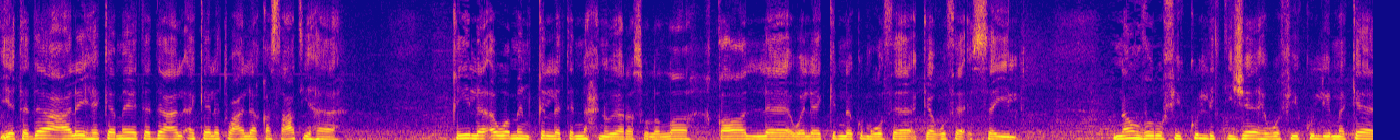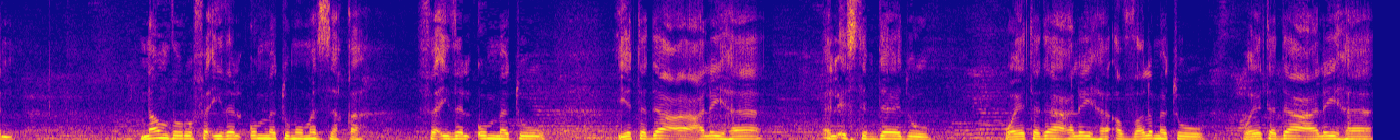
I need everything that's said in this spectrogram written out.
يتداعى عليها كما يتداعى الأكلة على قصعتها. قيل أو من قلة نحن يا رسول الله؟ قال لا ولكنكم غثاء كغثاء السيل. ننظر في كل اتجاه وفي كل مكان. ننظر فإذا الأمة ممزقة فإذا الأمة يتداعى عليها الاستبداد ويتداعى عليها الظلمة ويتداعى عليها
